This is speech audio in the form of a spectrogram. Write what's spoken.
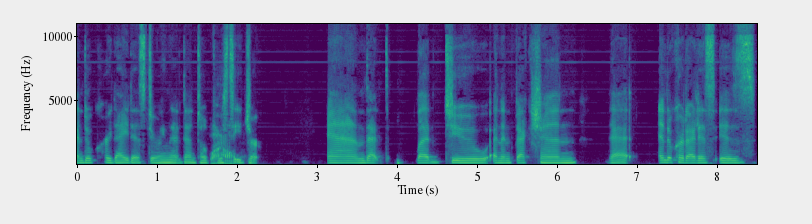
endocarditis during that dental Wow. procedure. And that led to an infection that endocarditis is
